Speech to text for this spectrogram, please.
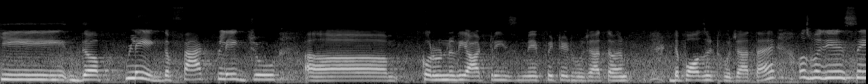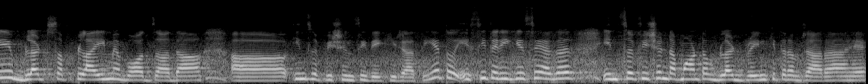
कि the plaque the fat plaque जो कोरोनरी आर्टरीज़ में फिटेड हो जाता है डिपॉजिट हो जाता है। उस वजह से ब्लड सप्लाई में बहुत ज़्यादा इंसफिशेंसी देखी जाती है। तो इसी तरीके से अगर insufficient amount of blood brain की तरफ़ जा रहा है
